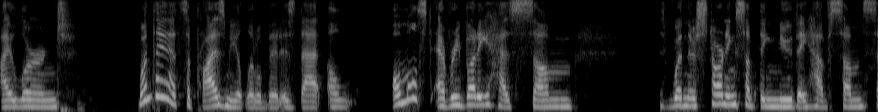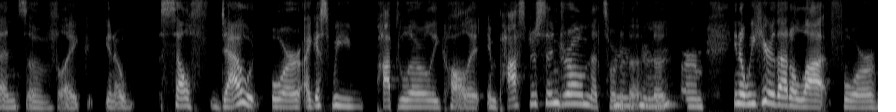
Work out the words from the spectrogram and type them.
i learned one thing that surprised me a little bit is that a, almost everybody has some when they're starting something new they have some sense of like you know self doubt, or I guess we popularly call it imposter syndrome. That's sort of mm-hmm. the, the mm-hmm. term. You know, we hear that a lot for,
